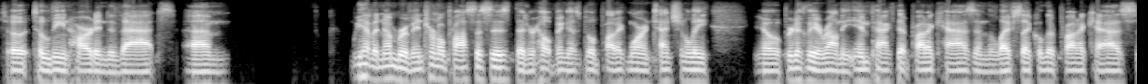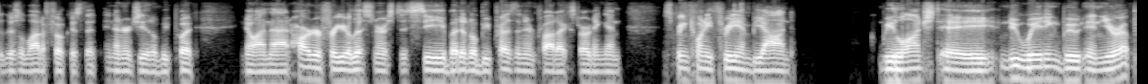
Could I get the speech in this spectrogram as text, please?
to to lean hard into that. Um, we have a number of internal processes that are helping us build product more intentionally you know particularly around the impact that product has and the life cycle that product has so there's a lot of focus that and energy that'll be put you know on that harder for your listeners to see but it'll be present in product starting in spring 23 and beyond we launched a new wading boot in europe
